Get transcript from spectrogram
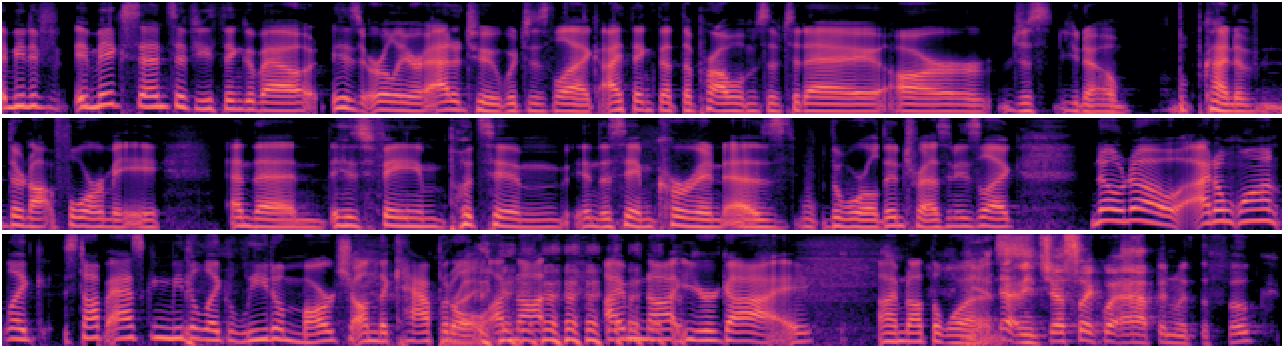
I mean, if it makes sense if you think about his earlier attitude, which is like, I think that the problems of today are just, you know, kind of they're not for me. And then his fame puts him in the same current as the world interest, and he's like, "No, no, I don't want like stop asking me to like lead a march on the Capitol. I'm not, I'm not your guy. I'm not the one." Yeah, I mean, just like what happened with the folk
